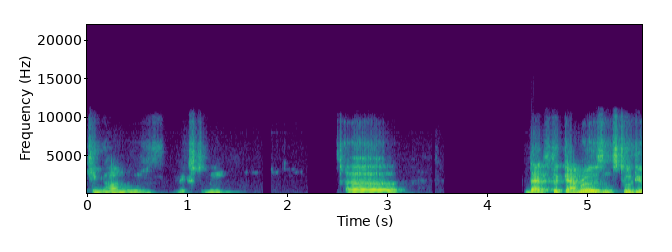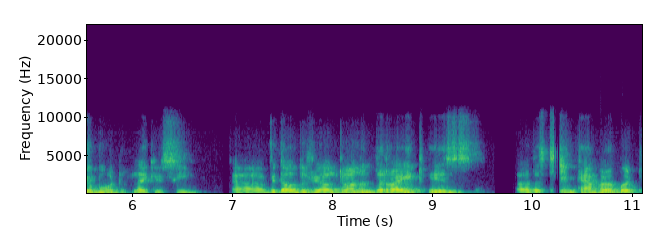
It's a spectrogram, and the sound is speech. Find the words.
Ching Han who's next to me. Uh, that's the camera is in studio mode, like you see, uh, without the Rialto. And on the right is uh, the same camera, but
